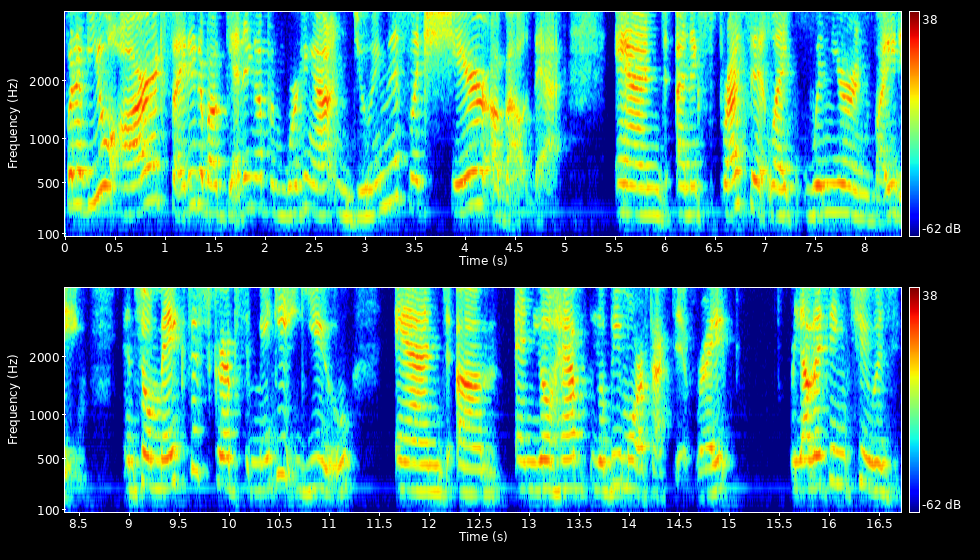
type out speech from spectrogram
but if you are excited about getting up and working out and doing this like share about that and and express it like when you're inviting. And so make the scripts make it you and um and you'll have you'll be more effective right the other thing too is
